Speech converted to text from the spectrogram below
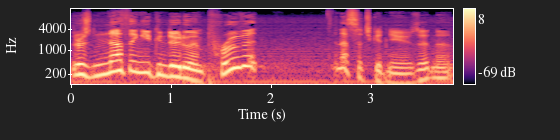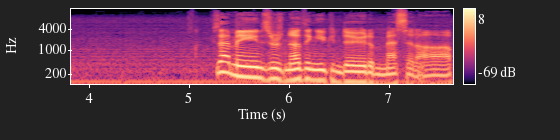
there's nothing you can do to improve it. And that's such good news, isn't it? Because that means there's nothing you can do to mess it up.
